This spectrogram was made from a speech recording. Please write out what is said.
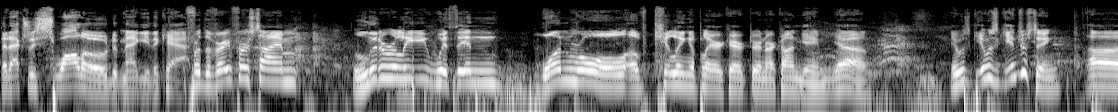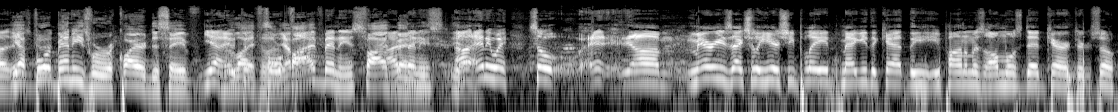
that actually swallowed Maggie the cat. For the very first time, literally within one roll of killing a player character in our con game. Yeah, it was it was interesting. Uh, yeah, was four good. bennies were required to save Yeah, her life. four, Like five bennies. Five, bennies. bennies. Yeah. Uh, anyway, so uh, um, Mary's actually here. She played Maggie the cat, the eponymous almost dead character. So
